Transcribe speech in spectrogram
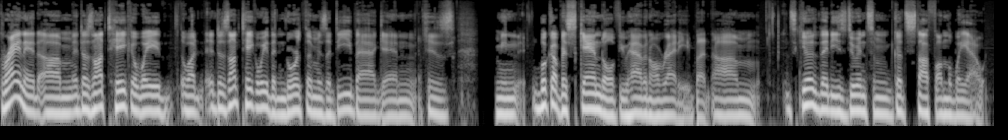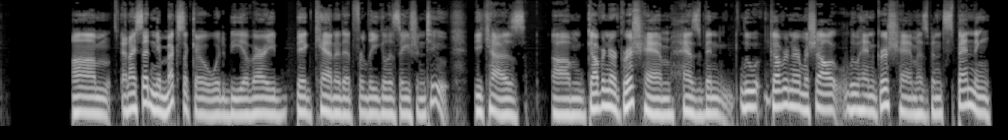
granted, um, it does not take away what it does not take away that Northam is a d bag and his. I mean, look up his scandal if you haven't already. But um, it's good that he's doing some good stuff on the way out. Um, and I said New Mexico would be a very big candidate for legalization too, because um, Governor Grisham has been Governor Michelle Lujan Grisham has been spending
